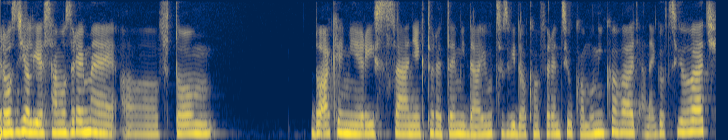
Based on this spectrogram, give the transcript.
Rozdiel je samozrejme uh, v tom, do akej miery sa niektoré témy dajú cez videokonferenciu komunikovať a negociovať. E,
